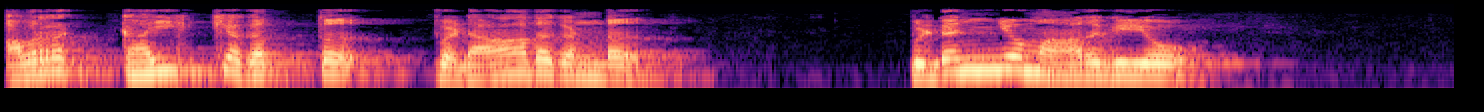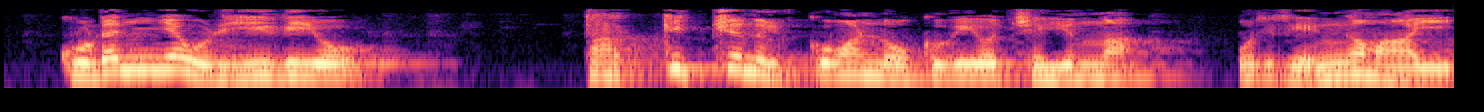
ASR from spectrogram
അവരുടെ കൈക്കകത്ത് പെടാതെ കണ്ട് പിടഞ്ഞു മാറുകയോ കുടഞ്ഞ ഒഴിയുകയോ തർക്കിച്ചു നിൽക്കുവാൻ നോക്കുകയോ ചെയ്യുന്ന ഒരു രംഗമായി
